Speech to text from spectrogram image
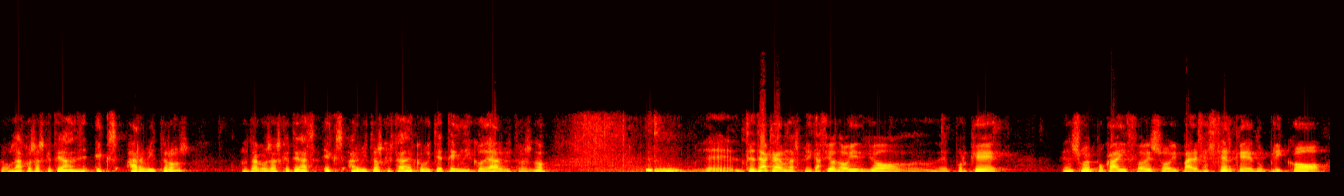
Una cosa es que tengan ex árbitros, otra cosa es que tengas ex árbitros que están en el comité técnico de árbitros, ¿no? Eh, tendrá que dar una explicación. Hoy yo de por qué en su época hizo eso y parece ser que duplicó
